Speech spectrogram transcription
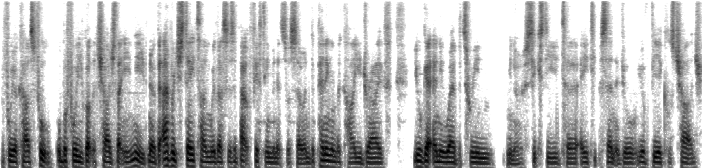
before your car's full or before you've got the charge that you need. You know, the average stay time with us is about 15 minutes or so. And depending on the car you drive, you'll get anywhere between, you know, 60 to 80% of your, your vehicle's charge.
